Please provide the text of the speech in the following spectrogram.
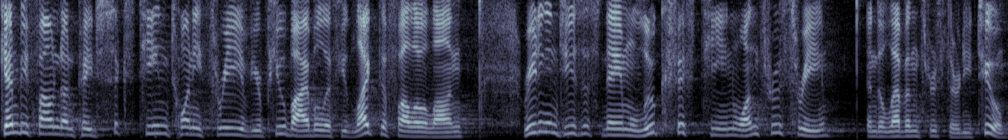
Can be found on page 1623 of your Pew Bible if you'd like to follow along. Reading in Jesus' name, Luke 15, 1 through 3 and 11 through 32.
